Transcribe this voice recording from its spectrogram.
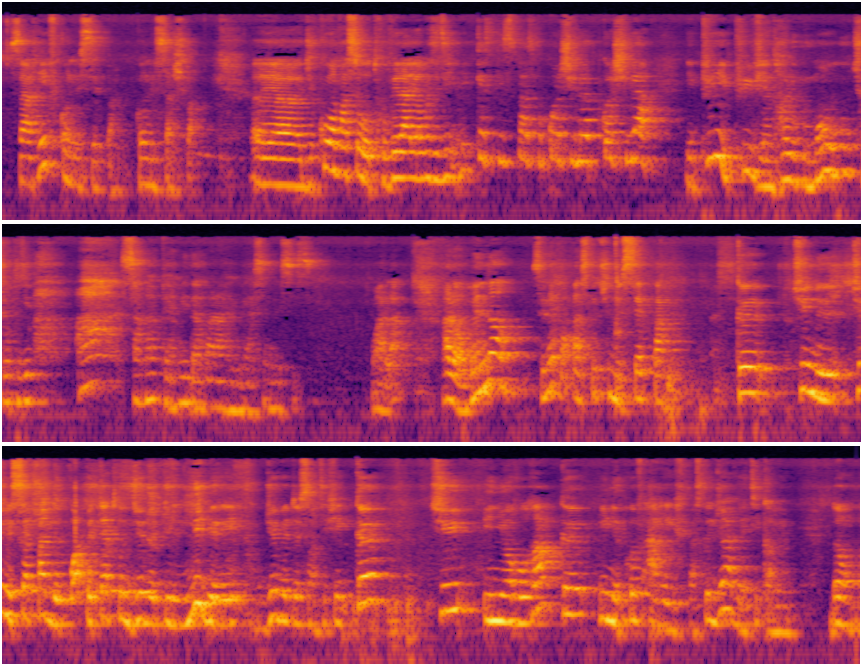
Ça arrive qu'on ne sait pas, qu'on ne sache pas. Euh, du coup, on va se retrouver là et on va se dire, mais qu'est-ce qui se passe? Pourquoi je suis là? Pourquoi je suis là? Et puis, et puis viendra le moment où tu vas te dire, ah, ça m'a permis d'avoir la révélation de ceci. Voilà. Alors maintenant, ce n'est pas parce que tu ne sais pas que tu ne, tu ne sais pas de quoi peut-être Dieu veut te libérer, Dieu veut te sanctifier, que tu ignoreras qu'une épreuve arrive. Parce que Dieu avertit quand même. Donc,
